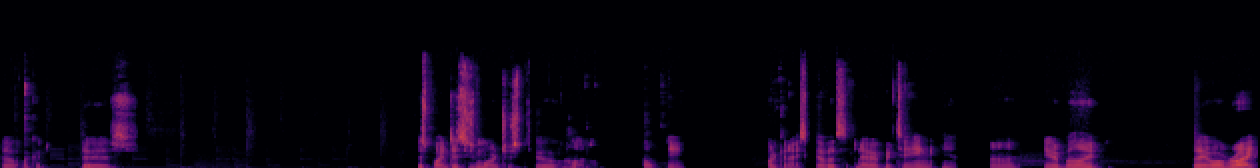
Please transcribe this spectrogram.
So I can do this this point, this is more just to help me organize codes and everything uh, nearby. Say, oh right,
